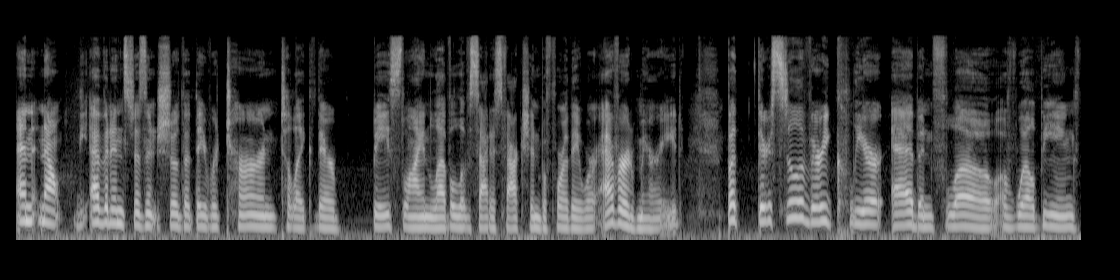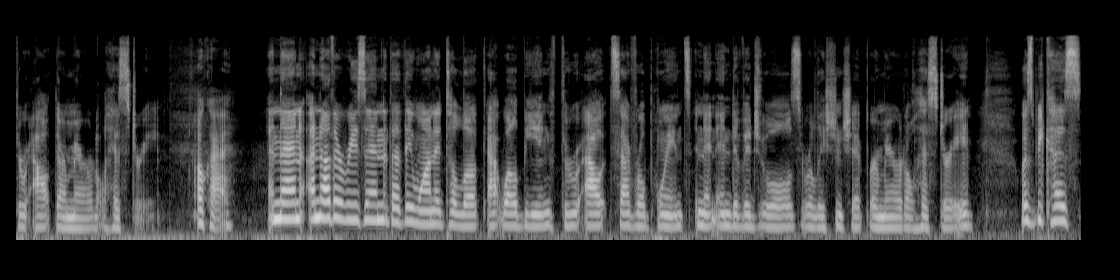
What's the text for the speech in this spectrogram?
And now the evidence doesn't show that they return to like their baseline level of satisfaction before they were ever married, but there's still a very clear ebb and flow of well-being throughout their marital history. Okay. And then another reason that they wanted to look at well being throughout several points in an individual's relationship or marital history was because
